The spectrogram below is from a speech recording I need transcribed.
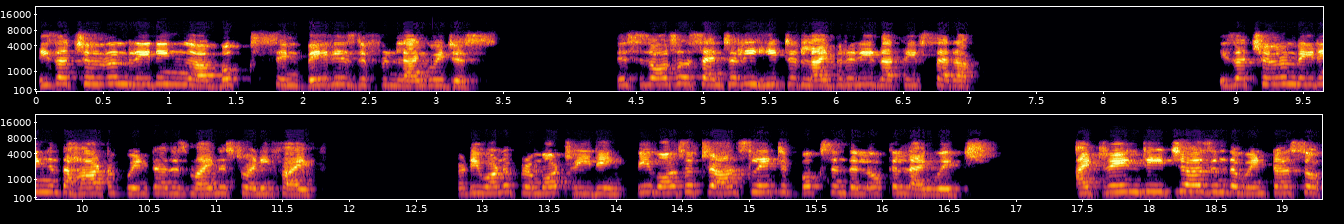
These are children reading uh, books in various different languages. This is also a centrally heated library that we've set up. These are children reading in the heart of winter, this is minus 25. but we want to promote reading. We've also translated books in the local language. I train teachers in the winter. So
